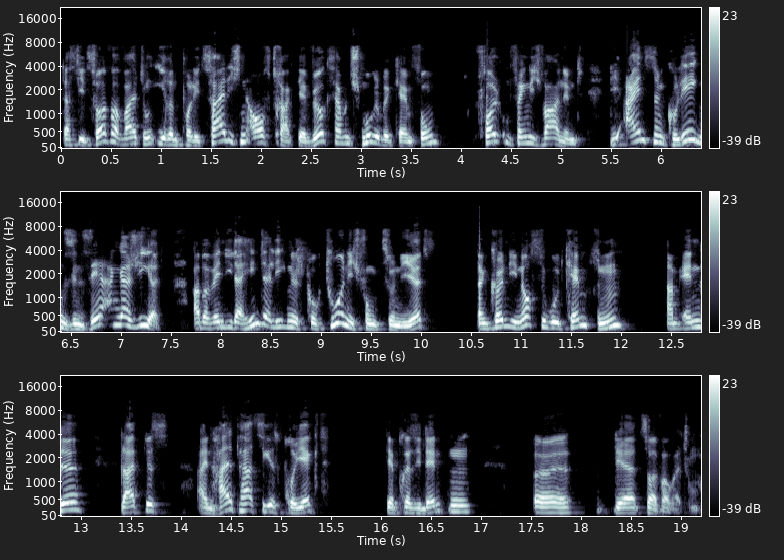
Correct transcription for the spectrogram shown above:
dass die Zollverwaltung ihren polizeilichen Auftrag der wirksamen Schmuggelbekämpfung vollumfänglich wahrnimmt. Die einzelnen Kollegen sind sehr engagiert, aber wenn die dahinterliegende Struktur nicht funktioniert, dann können die noch so gut kämpfen. Am Ende bleibt es ein halbherziges Projekt, der Präsidenten äh, der Zollverwaltung.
